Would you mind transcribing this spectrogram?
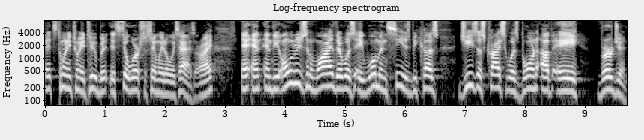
It's 2022, but it still works the same way it always has, all right? And, and, and the only reason why there was a woman's seed is because Jesus Christ was born of a virgin.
